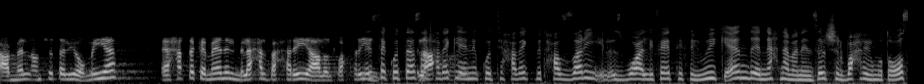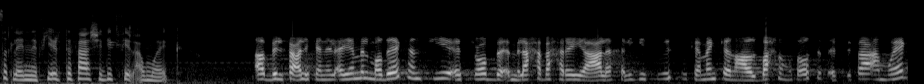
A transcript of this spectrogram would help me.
أعمال الأنشطة اليومية حتى كمان الملاحة البحرية على البحرين. لسه كنت أسأل حضرتك لأن كنت حضرتك بتحذري الأسبوع اللي فات في ال weekend إن إحنا ما ننزلش البحر المتوسط لأن في ارتفاع شديد في الأمواج. بالفعل كان الأيام الماضية كان في اضطراب ملاحة بحرية على خليج السويس وكمان كان على البحر المتوسط ارتفاع أمواج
